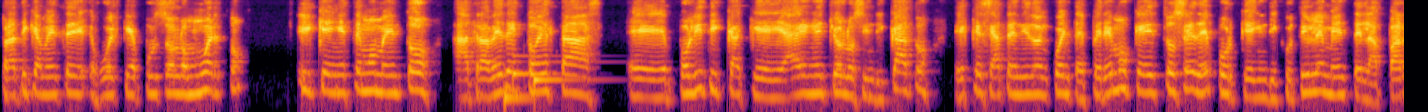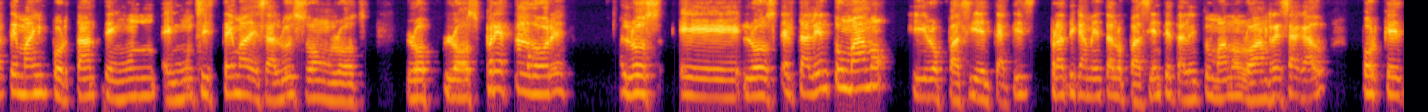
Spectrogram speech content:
Prácticamente fue el que puso los muertos y que en este momento, a través de todas estas eh, políticas que han hecho los sindicatos, es que se ha tenido en cuenta. Esperemos que esto se dé porque indiscutiblemente la parte más importante en un, en un sistema de salud son los, los, los prestadores, los, eh, los, el talento humano y los pacientes. Aquí prácticamente a los pacientes el talento humano lo han rezagado porque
